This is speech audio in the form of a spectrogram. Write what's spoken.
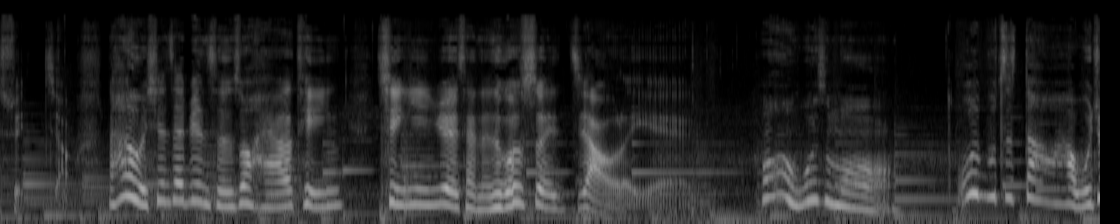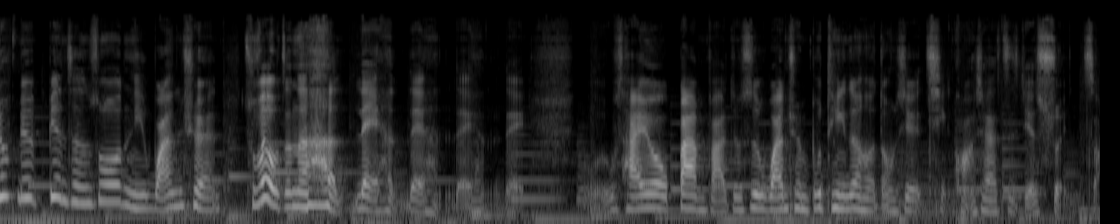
睡觉。然后我现在变成说还要听轻音乐才能够睡觉了耶！哦，为什么？我也不知道啊，我就变变成说你完全，除非我真的很累很累很累很累，我才有办法就是完全不听任何东西的情况下直接睡着。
